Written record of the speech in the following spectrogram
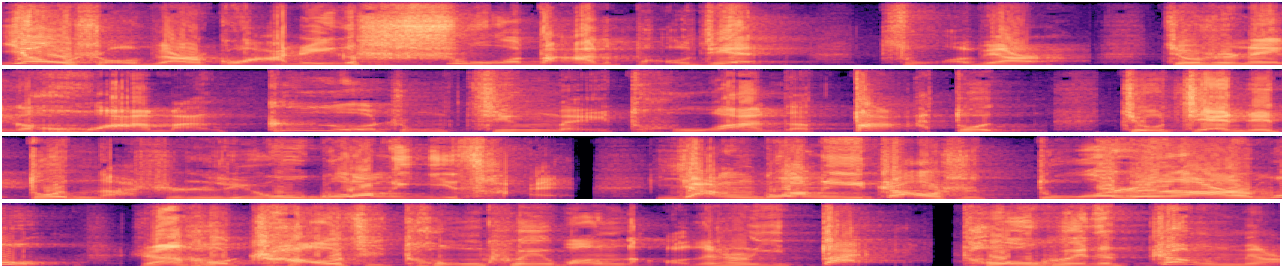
右手边挂着一个硕大的宝剑，左边就是那个画满各种精美图案的大盾。就见这盾呢是流光溢彩，阳光一照是夺人二目。然后抄起铜盔往脑袋上一戴，头盔的正面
